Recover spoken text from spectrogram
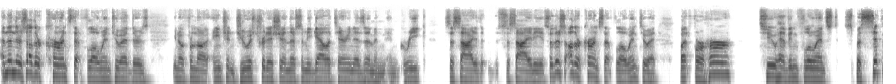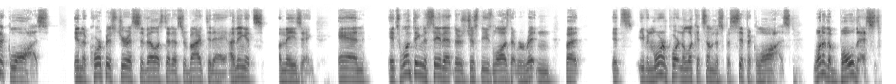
And then there's other currents that flow into it. There's, you know, from the ancient Jewish tradition, there's some egalitarianism and, and Greek society society. So there's other currents that flow into it. But for her to have influenced specific laws in the corpus juris civilis that have survived today, I think it's amazing. And it's one thing to say that there's just these laws that were written, but it's even more important to look at some of the specific laws. One of the boldest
